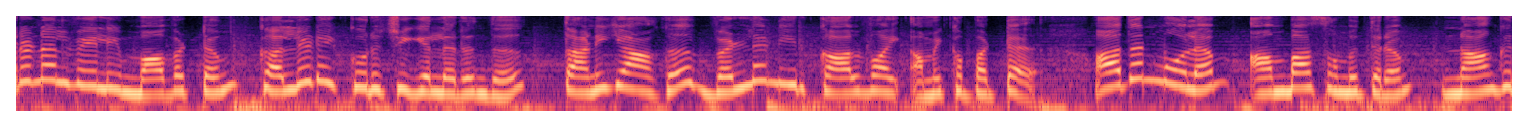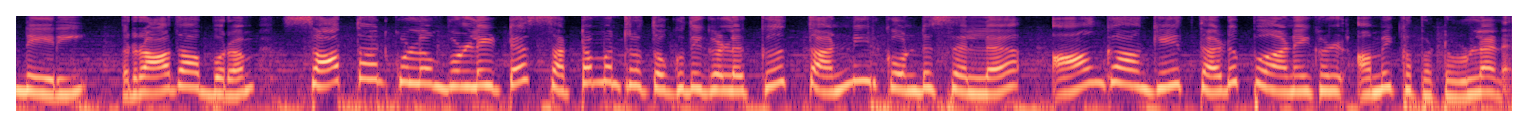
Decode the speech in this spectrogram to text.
திருநெல்வேலி மாவட்டம் கல்லிடைக்குறிச்சியிலிருந்து தனியாக வெள்ள நீர் கால்வாய் அமைக்கப்பட்டு அதன் மூலம் அம்பாசமுத்திரம் நாங்குநேரி ராதாபுரம் சாத்தான்குளம் உள்ளிட்ட சட்டமன்ற தொகுதிகளுக்கு தண்ணீர் கொண்டு செல்ல ஆங்காங்கே தடுப்பு அணைகள் அமைக்கப்பட்டுள்ளன.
